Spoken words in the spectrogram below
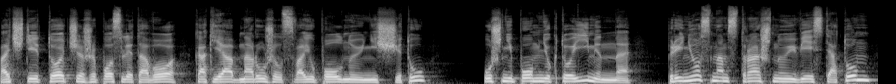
Почти тотчас же после того, как я обнаружил свою полную нищету, уж не помню, кто именно, принес нам страшную весть о том,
